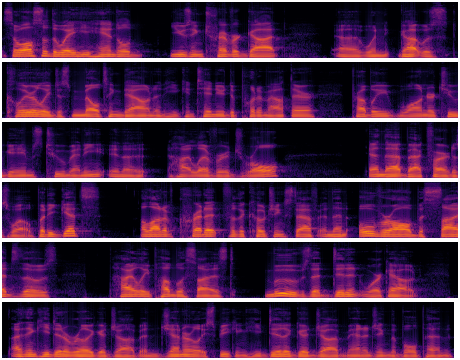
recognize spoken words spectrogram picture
So also the way he handled using Trevor Gott uh, when Gott was clearly just melting down, and he continued to put him out there, probably one or two games too many in a high leverage role, and that backfired as well. But he gets a lot of credit for the coaching staff, and then overall, besides those highly publicized moves that didn't work out, I think he did a really good job. And generally speaking, he did a good job managing the bullpen.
